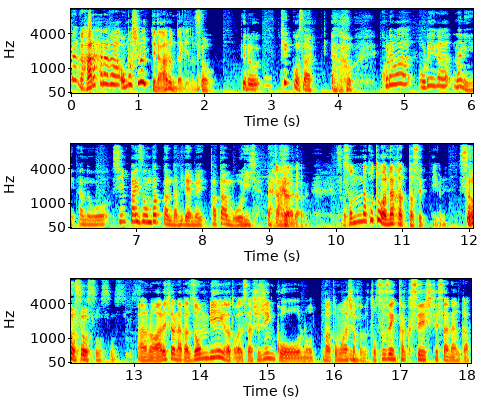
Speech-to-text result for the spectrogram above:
なんかハラハラが面白いっていうのはあるんだけどね。そう。けど、結構さ、あの、これは俺が何？あの、心配損だったんだみたいなパターンも多いじゃん。なんかあるあるある。そう。そんなことはなかったぜっていうね。そうそうそうそうそう。あの、あれでしょ、なんかゾンビ映画とかでさ、主人公の、まあ友達とかが突然覚醒してさ、なんか、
